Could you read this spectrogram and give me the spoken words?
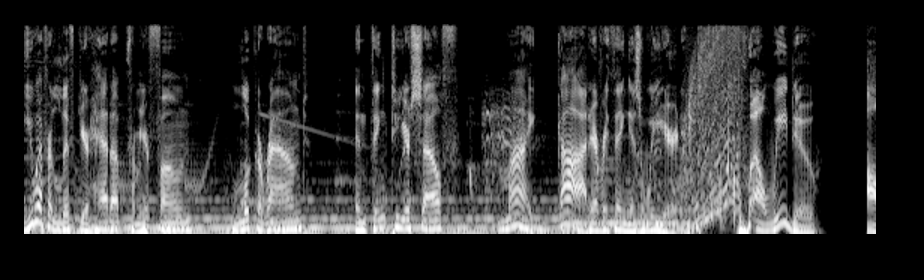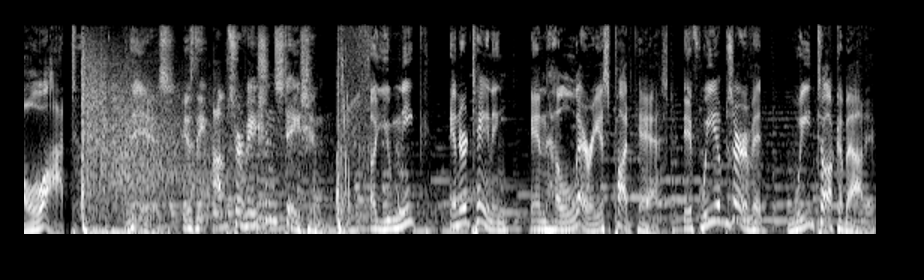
you ever lift your head up from your phone, look around, and think to yourself, my God, everything is weird? Well, we do. A lot. This is the Observation Station, a unique, entertaining, and hilarious podcast. If we observe it, we talk about it.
